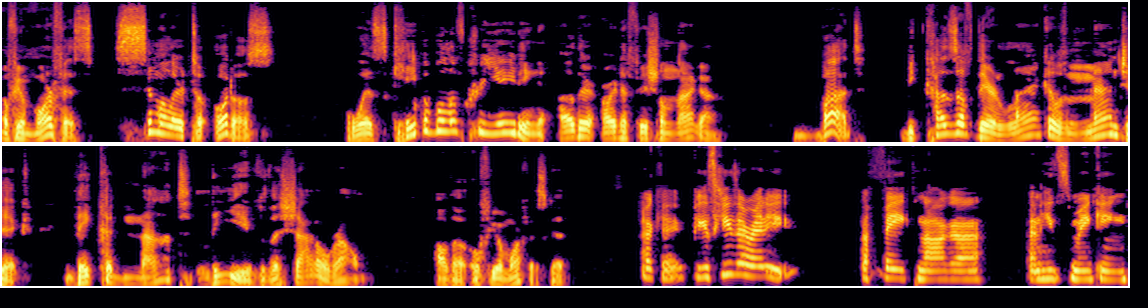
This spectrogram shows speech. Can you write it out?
Ophiomorphos, similar to Oros, was capable of creating other artificial naga. But because of their lack of magic, they could not leave the shadow realm. Although Ophiomorphos could. Okay, because he's already a fake Naga, and he's making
